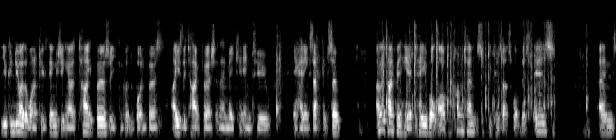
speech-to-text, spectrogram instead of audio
you can do either one of two things. You can either type first or you can click the button first. I usually type first and then make it into a heading second. So I'm going to type in here table of contents because that's what this is. And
